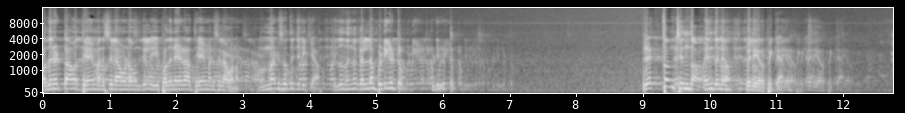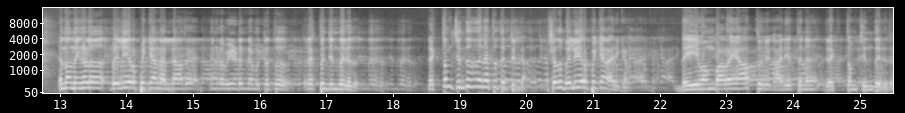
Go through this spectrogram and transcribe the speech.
പതിനെട്ടാം അധ്യായം മനസ്സിലാവണമെങ്കിൽ ഈ പതിനേഴാം അധ്യായം മനസ്സിലാവണം. നന്നായിട്ട് ശ്രദ്ധിച്ചിരിക്കുക. ഇത് നിങ്ങൾക്കെല്ലാം പിടികിട്ടും. പിടികിട്ടും. രക്തം ചിന്തം എന്തിന്? ബലിയർപ്പിക്കാൻ. എന്നാൽ നിങ്ങൾ ബലിയർപ്പിക്കാനല്ലാതെ നിങ്ങളുടെ വീടിന്റെ മുറ്റത്ത് രക്തം ചിന്തരുത്. രക്തം ചിന്തുന്നതിനകത്ത് തെറ്റില്ല. പക്ഷെ അത് ബലിയർപ്പിക്കാനായിരിക്കണം. ദൈവം പറയാത്തൊരു കാര്യത്തിന് രക്തം ചിന്തരുത്.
